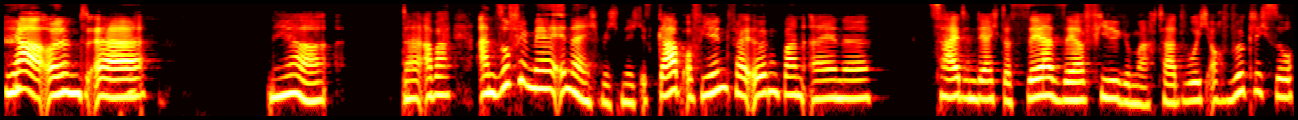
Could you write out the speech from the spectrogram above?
ja, und äh, ja, da, aber an so viel mehr erinnere ich mich nicht. Es gab auf jeden Fall irgendwann eine Zeit, in der ich das sehr, sehr viel gemacht hat, wo ich auch wirklich so,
